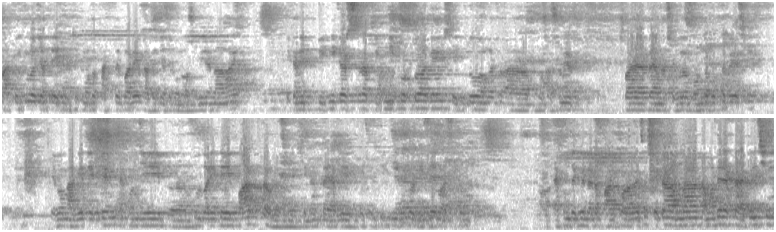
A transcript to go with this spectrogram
পাখিগুলো যাতে এখানে ঠিকমতো থাকতে পারে, তাদের যাতে কোনো অসুবিধা না হয়। এখানে পিকনিকার্সরা পিকনিক করতে আগে, সেগুলো আমরা প্রশাসনের সহায়তায় আমরা সেগুলো বন্ধ করতে পেরেছি। এবং আগে দেখবেন এখন যে ফুলবাড়িতে পার্কটা হয়েছে, সেখানটায় আগে প্রচুর পিকনিক আসতো। এখন দেখবেন একটা পার্ক করা হয়েছে, সেটা আমরা, আমাদের একটা অ্যাপিল ছিল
